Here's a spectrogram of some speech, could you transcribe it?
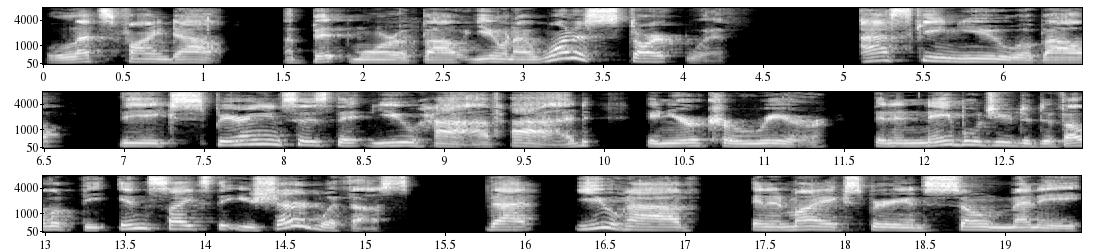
let's find out a bit more about you. And I want to start with asking you about the experiences that you have had in your career that enabled you to develop the insights that you shared with us that you have. And in my experience, so many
